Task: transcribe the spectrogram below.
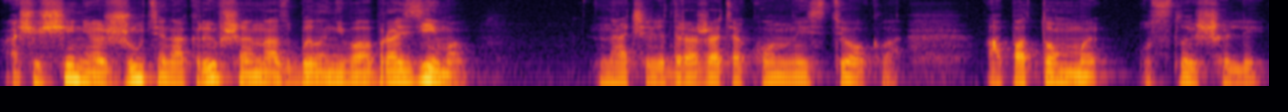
Ощущение жути, накрывшее нас, было невообразимым. Начали дрожать оконные стекла, а потом мы услышали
